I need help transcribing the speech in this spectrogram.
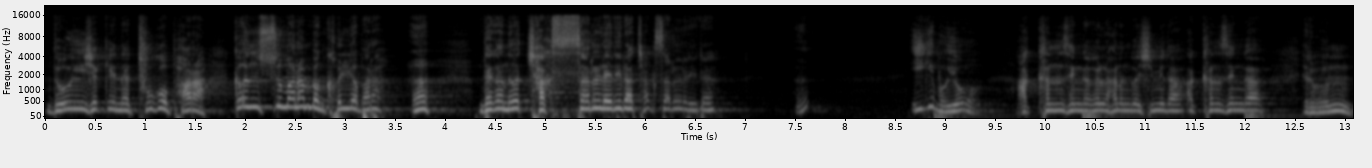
너희 새끼 내 두고 봐라. 건수만 한번 걸려봐라. 어? 내가 너 작사를 내리라 작사를 내리라. 어? 이게 뭐요? 악한 생각을 하는 것입니다. 악한 생각 여러분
